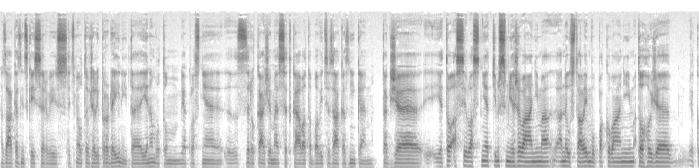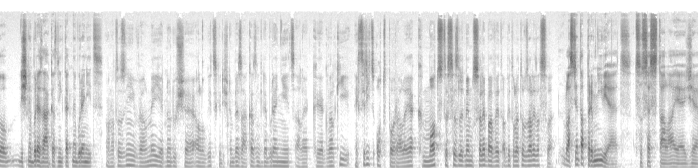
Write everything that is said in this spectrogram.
na zákaznický servis. Teď jsme otevřeli prodejny, to je jenom o tom, jak vlastně eh, se dokážeme setkávat a bavit se zákazníkem. Takže je to asi vlastně tím směřováním a, a neustálým opakováním toho, že jako, když nebude zákazník, tak nebude nic. Ono to zní velmi jednoduše a logicky, když nebude zákazník, nebude nic, ale jak, jak velký, nechci říct odpor, ale jak moc jste se s lidmi museli bavit, aby tohle to vzali za své? Vlastně ta první věc, co se stala, je, že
